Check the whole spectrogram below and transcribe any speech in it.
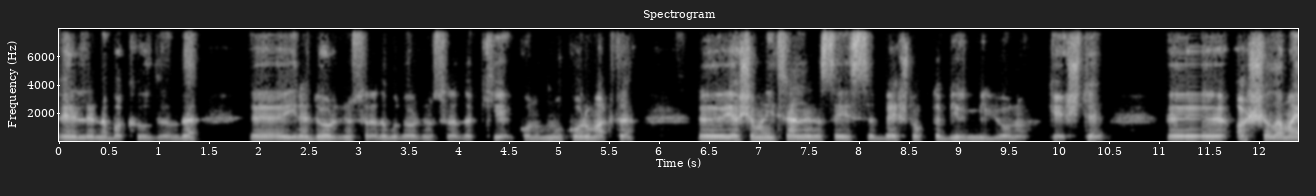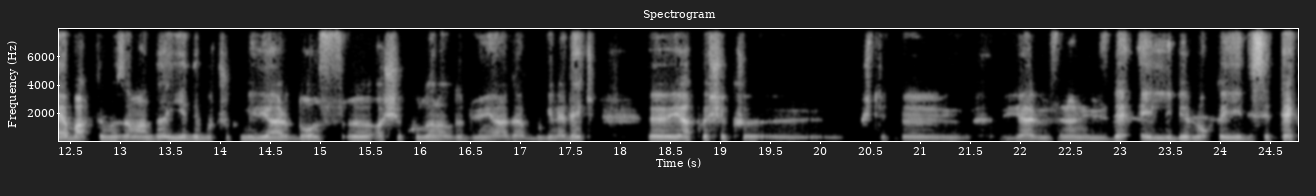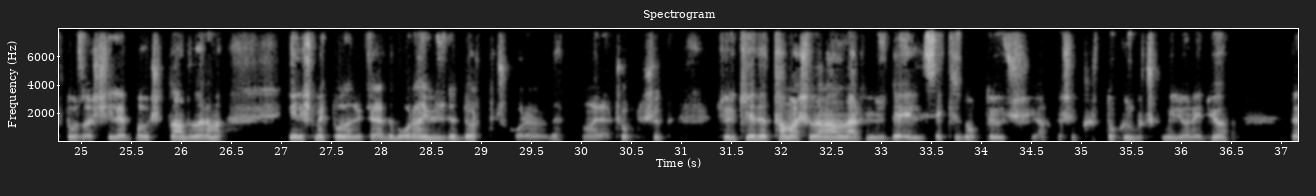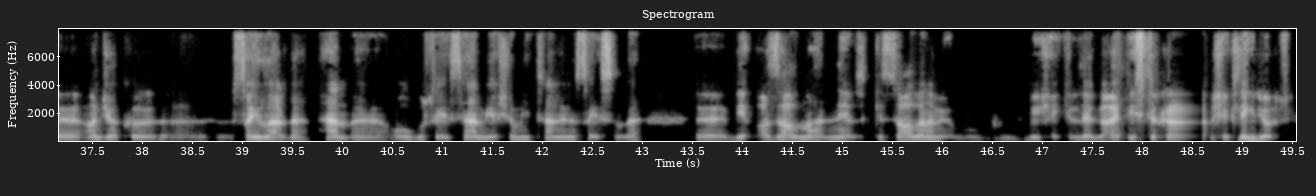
verilerine bakıldığında e, yine dördüncü sırada bu dördüncü sıradaki konumunu korumakta. E, yaşamını yitirenlerin sayısı 5.1 milyonu geçti. E, aşılamaya baktığımız zaman da 7,5 milyar doz e, aşı kullanıldı dünyada bugüne dek. E, yaklaşık e, işte e, yeryüzünün yüzde 51.7'si tek doz aşıyla bağışıklandılar ama gelişmekte olan ülkelerde bu oran yüzde 4,5 oranında. Hala çok düşük. Türkiye'de tam aşılananlar yüzde 58.3 yaklaşık 49,5 milyon ediyor. Ee, ancak e, sayılarda hem e, olgu sayısı hem yaşamı yitirenlerin sayısında e, bir azalma ne yazık ki sağlanamıyor. Bir şekilde gayet istikrarlı bir şekilde gidiyoruz.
